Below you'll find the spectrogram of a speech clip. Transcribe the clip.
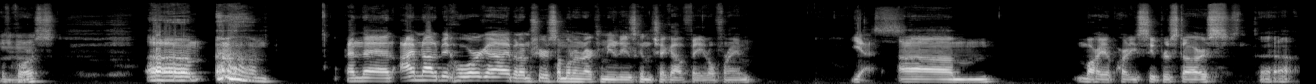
Mhm. course. Um, and then I'm not a big horror guy, but I'm sure someone in our community is gonna check out Fatal Frame. Yes. Um, Mario Party Superstars.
